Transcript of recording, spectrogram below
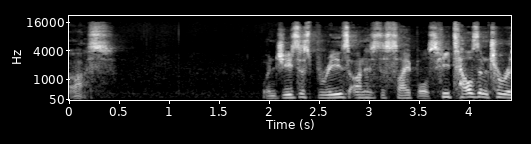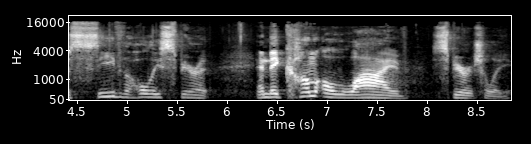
us. When Jesus breathes on his disciples, he tells them to receive the Holy Spirit, and they come alive spiritually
